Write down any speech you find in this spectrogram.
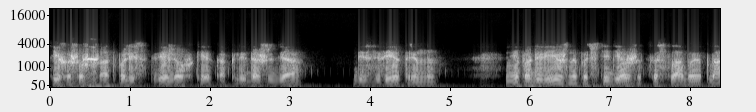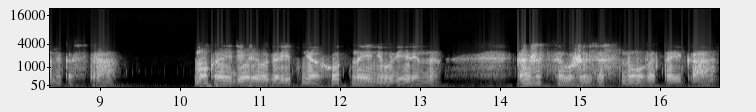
Тихо шуршат по листве легкие капли дождя, безветренно, неподвижно почти держится слабое пламя костра. Мокрое дерево горит неохотно и неуверенно. Кажется, уже заснула тайга.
